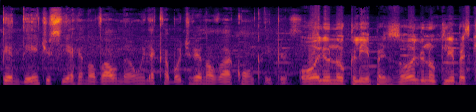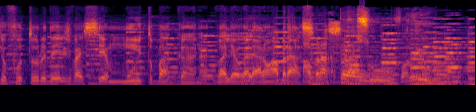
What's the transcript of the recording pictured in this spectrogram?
pendente se ia renovar ou não, ele acabou de renovar com o Clippers. Olho no Clippers, olho no Clippers que o futuro deles vai ser muito bacana. Valeu, galera, um abraço. Abração. Abraço, valeu!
